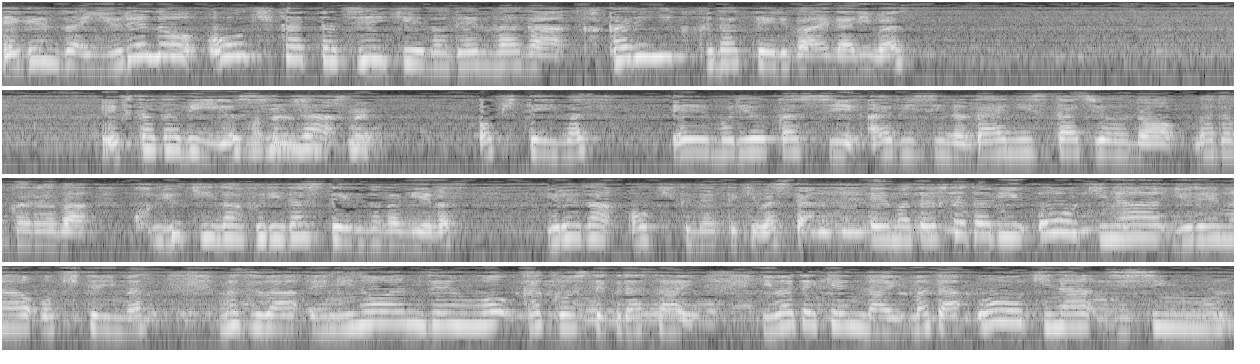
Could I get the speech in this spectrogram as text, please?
現在揺れの大きかった地域への電話がかかりにくくなっている場合があります。え再び余震が起きています、えー、盛岡市 IBC の第2スタジオの窓からは小雪が降り出しているのが見えます。揺れが大きくなってきました、えー、また再び大きな揺れが起きています。まずは、えー、身の安全を確保してください。岩手県内また大きな地震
